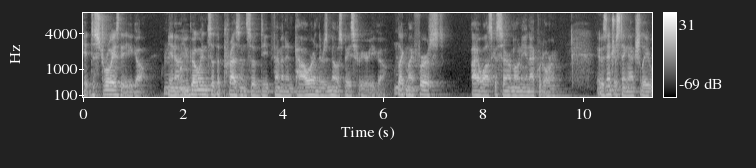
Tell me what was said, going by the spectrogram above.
It destroys the ego. You know, you go into the presence of deep feminine power and there's no space for your ego. Mm-hmm. Like my first ayahuasca ceremony in Ecuador, it was interesting actually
